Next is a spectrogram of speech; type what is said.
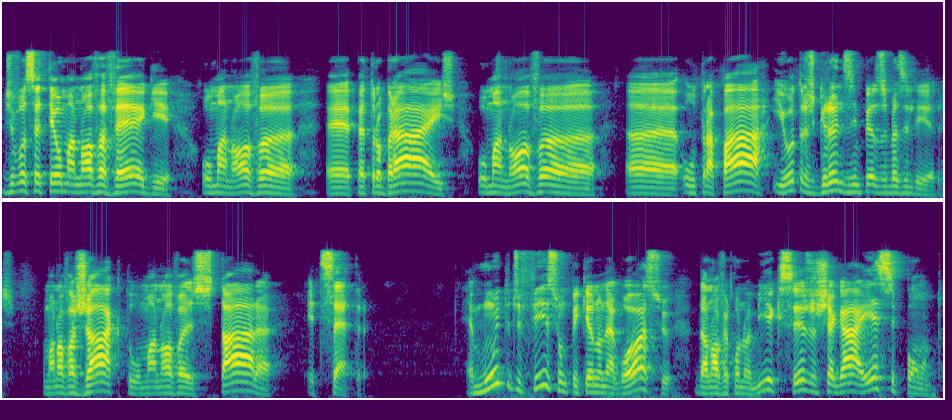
de você ter uma nova VEG, uma nova é, Petrobras, uma nova uh, Ultrapar e outras grandes empresas brasileiras. Uma nova Jacto, uma nova Stara. etc. É muito difícil um pequeno negócio da nova economia que seja chegar a esse ponto.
